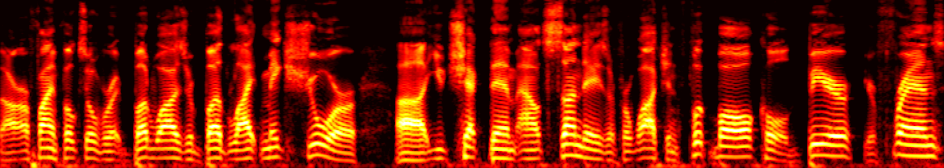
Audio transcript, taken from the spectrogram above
our fine folks over at Budweiser Bud Light. Make sure uh, you check them out. Sundays are for watching football, cold beer, your friends.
